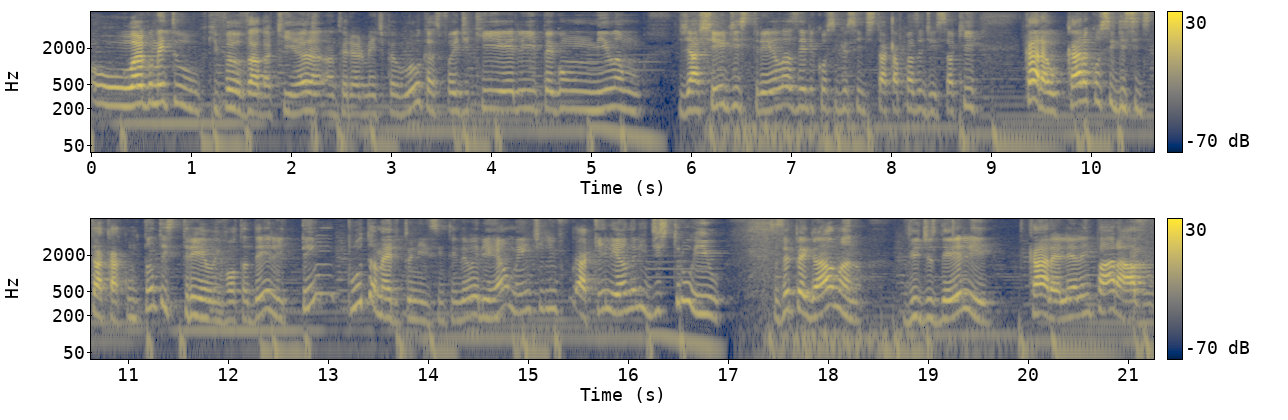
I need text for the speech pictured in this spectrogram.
o argumento que foi usado aqui anteriormente pelo Lucas foi de que ele pegou um Milan já cheio de estrelas ele conseguiu se destacar por causa disso. Só que, cara, o cara conseguir se destacar com tanta estrela em volta dele tem um puta mérito nisso, entendeu? Ele realmente, ele, aquele ano, ele destruiu. Se você pegar, mano, vídeos dele, cara, ele era imparável.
